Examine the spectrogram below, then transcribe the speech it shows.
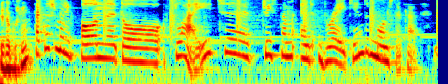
Τι θα ακούσουμε; Θα ακούσουμε λοιπόν το Flight, ε, Tristram and Breakin των Monster Cat.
